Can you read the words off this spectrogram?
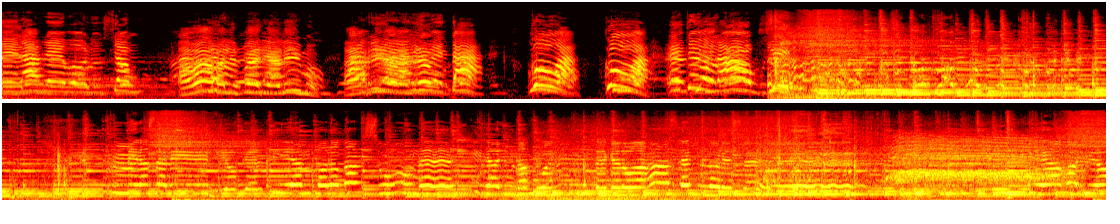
de la revolución. Abajo el imperialismo, arriba la libertad. Cuba, Cuba, este es la opción. Mira lirio que el tiempo lo consume y hay una fuente que lo hace florecer. ¿Qué hago yo?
